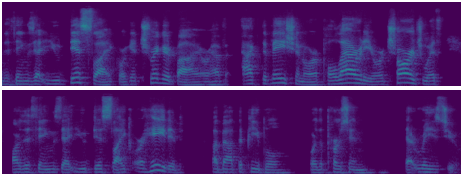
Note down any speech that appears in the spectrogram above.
the things that you dislike or get triggered by or have activation or polarity or charge with are the things that you dislike or hated about the people or the person that raised you.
